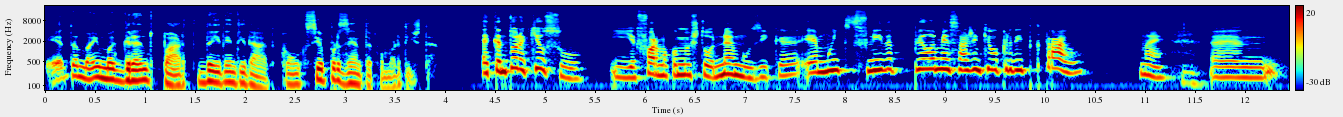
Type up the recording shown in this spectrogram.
é também uma grande parte da identidade com que se apresenta como artista. A cantora que eu sou e a forma como eu estou na música é muito definida pela mensagem que eu acredito que trago, não é? Hum. Uh,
